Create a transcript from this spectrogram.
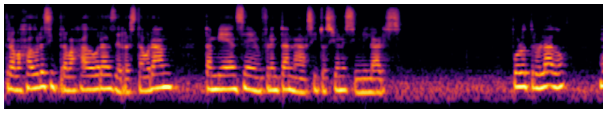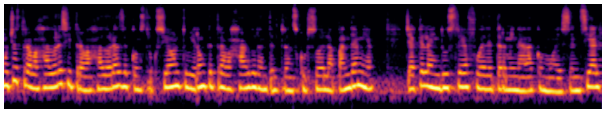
Trabajadores y trabajadoras de restaurante también se enfrentan a situaciones similares. Por otro lado, muchos trabajadores y trabajadoras de construcción tuvieron que trabajar durante el transcurso de la pandemia, ya que la industria fue determinada como esencial.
